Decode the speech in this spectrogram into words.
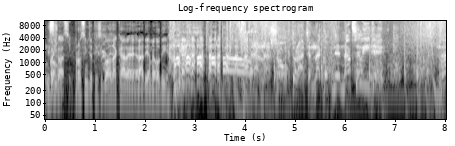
Počula si. Prosím ťa, ty si bola na kare Rádia Melody? Ranná show, ktorá ťa nakopne na celý deň. Na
